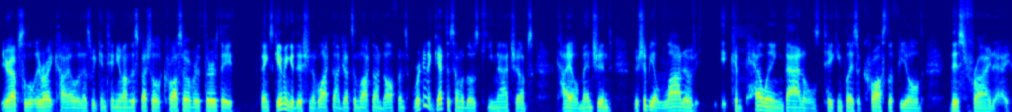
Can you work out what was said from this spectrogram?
You're absolutely right, Kyle. And as we continue on this special crossover Thursday Thanksgiving edition of Locked On Jets and Locked On Dolphins, we're going to get to some of those key matchups Kyle mentioned. There should be a lot of eh, compelling battles taking place across the field this Friday.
